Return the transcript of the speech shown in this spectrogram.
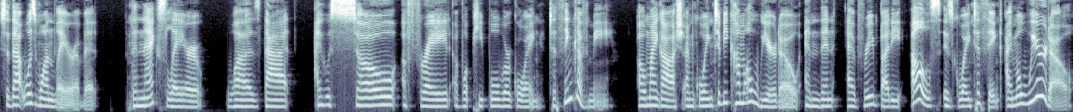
So that was one layer of it. The next layer was that I was so afraid of what people were going to think of me. Oh my gosh, I'm going to become a weirdo, and then everybody else is going to think I'm a weirdo.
